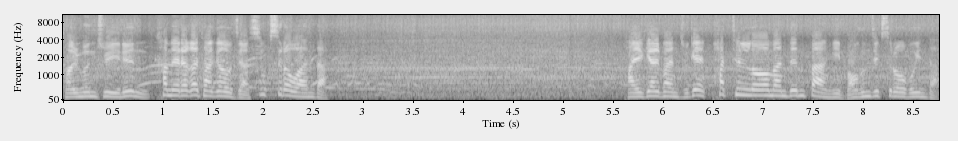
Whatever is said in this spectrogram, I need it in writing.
젊은 주인은 카메라가 다가오자 쑥스러워한다. 달걀 반죽에 팥을 넣어 만든 빵이 먹음직스러워 보인다.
